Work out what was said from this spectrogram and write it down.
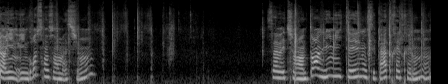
Alors il y, a une, grosse transformation. Ça va être sur un temps limité, donc c'est pas très très long. Hein.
